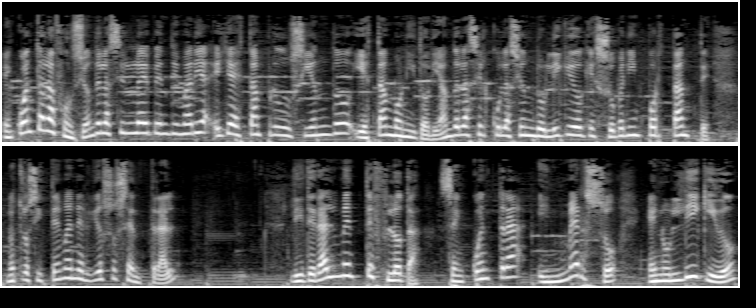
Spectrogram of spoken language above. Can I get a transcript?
En cuanto a la función de la célula ependimaria, ellas están produciendo y están monitoreando la circulación de un líquido que es súper importante. Nuestro sistema nervioso central literalmente flota, se encuentra inmerso en un líquido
